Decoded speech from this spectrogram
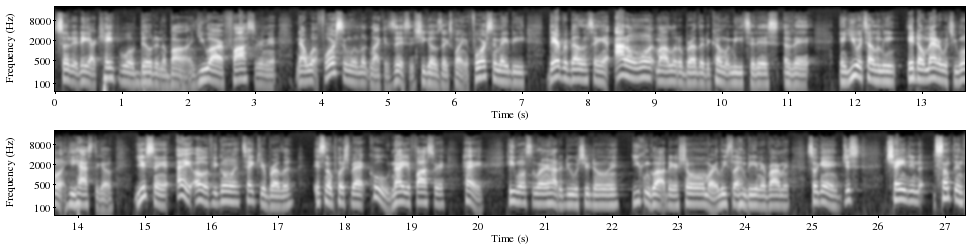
So that they are capable of building a bond. You are fostering it. Now, what forcing would look like is this, and she goes to explain it. Forcing may be they're rebelling, saying, "I don't want my little brother to come with me to this event," and you are telling me it don't matter what you want, he has to go. You're saying, "Hey, oh, if you're going, take your brother. It's no pushback. Cool." Now you're fostering. Hey, he wants to learn how to do what you're doing. You can go out there, show him, or at least let him be in the environment. So again, just changing something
